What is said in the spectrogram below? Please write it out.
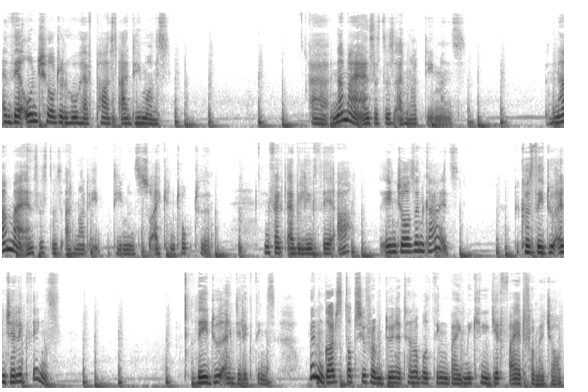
and their own children who have passed are demons. Uh, now my ancestors are not demons. Now my ancestors are not demons, so I can talk to them. In fact, I believe they are angels and guides because they do angelic things. They do angelic things. When God stops you from doing a terrible thing by making you get fired from a job,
